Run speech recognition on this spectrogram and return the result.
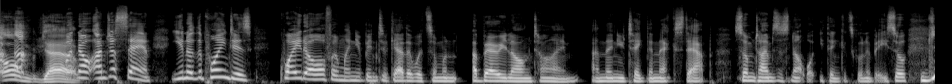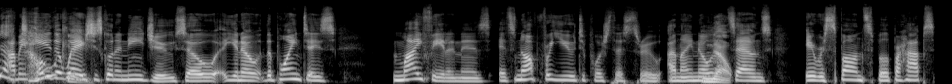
Oh, yeah. But no, I'm just saying, you know, the point is quite often when you've been together with someone a very long time and then you take the next step, sometimes it's not what you think it's going to be. So, Yeah, I mean, either way, she's going to need you. So, you know, the point is, my feeling is it's not for you to push this through. And I know No. that sounds irresponsible, perhaps.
